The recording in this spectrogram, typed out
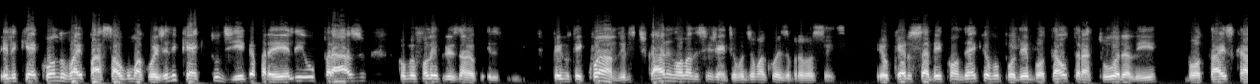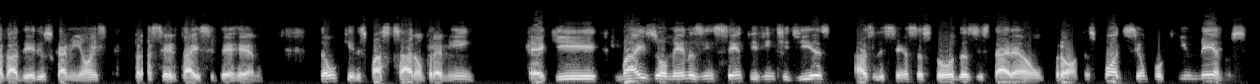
ele quer, quando vai passar alguma coisa, ele quer que tu diga para ele o prazo, como eu falei para eles, não, eu, eles, perguntei quando, eles ficaram enrolando assim, gente, eu vou dizer uma coisa para vocês, eu quero saber quando é que eu vou poder botar o trator ali, botar a escavadeira e os caminhões para acertar esse terreno. Então, o que eles passaram para mim é que mais ou menos em 120 dias as licenças todas estarão prontas. Pode ser um pouquinho menos,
